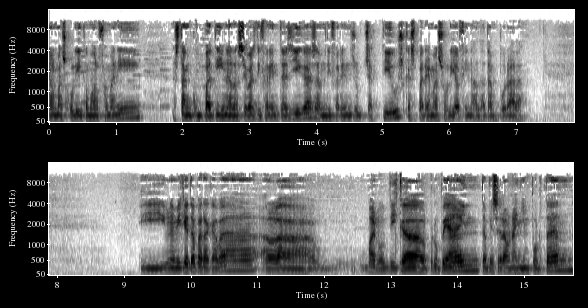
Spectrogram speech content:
el masculí com el femení, estan competint a les seves diferents lligues amb diferents objectius que esperem assolir al final de temporada. I una miqueta per acabar, el, bueno, dir que el proper any també serà un any important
